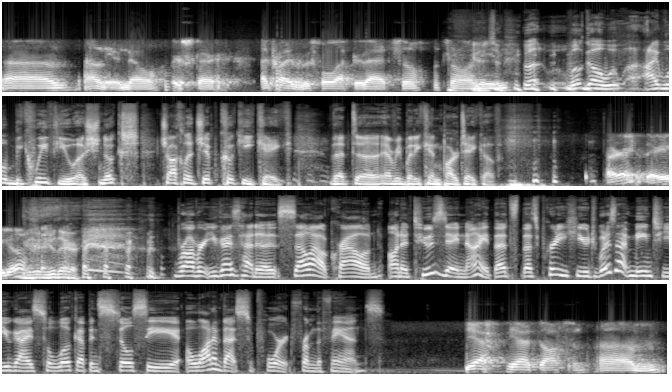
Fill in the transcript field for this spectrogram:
Um, I don't even know where to start. I'd probably be full after that. So that's all I mean. Well, we'll go. I will bequeath you a Schnucks chocolate chip cookie cake that uh, everybody can partake of. All right, there you go. You're, you're there. Robert, you guys had a sellout crowd on a Tuesday night. That's that's pretty huge. What does that mean to you guys to look up and still see a lot of that support from the fans? Yeah, yeah, it's awesome. Um,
